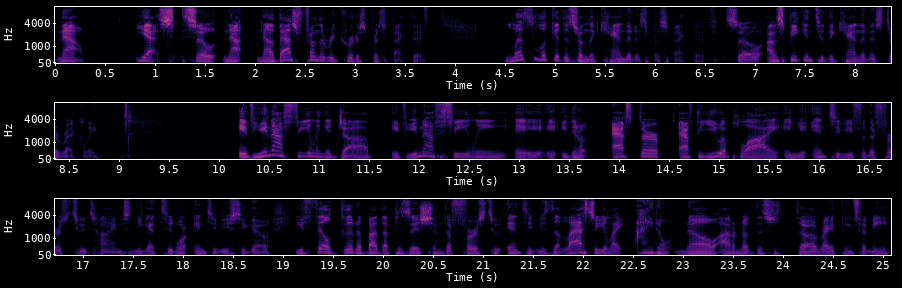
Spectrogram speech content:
now, yes. So now now that's from the recruiter's perspective let's look at this from the candidate's perspective. So I'm speaking to the candidates directly. If you're not feeling a job, if you're not feeling a, you know, after after you apply and you interview for the first two times and you got two more interviews to go, you feel good about the position the first two interviews. The last two, you're like, I don't know, I don't know if this is the right thing for me.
